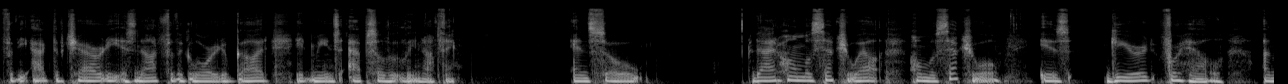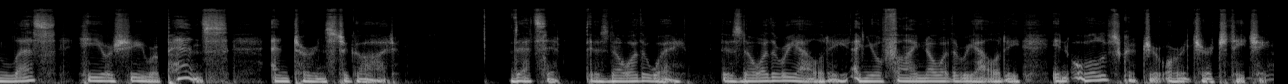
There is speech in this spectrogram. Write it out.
for the act of charity is not for the glory of God, it means absolutely nothing. And so that homosexual homosexual is geared for hell unless he or she repents and turns to God. That's it. There's no other way. There's no other reality, and you'll find no other reality in all of Scripture or in church teaching.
